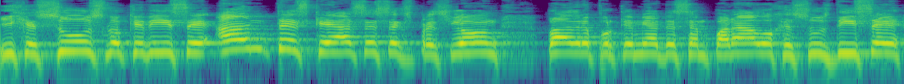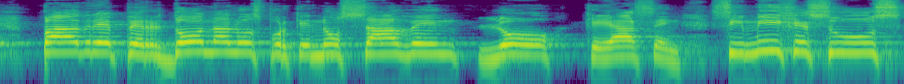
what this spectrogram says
Y Jesús lo que dice, antes que hace esa expresión, Padre, porque me has desamparado, Jesús dice, Padre, perdónalos porque no saben lo que hacen. Si mi Jesús,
